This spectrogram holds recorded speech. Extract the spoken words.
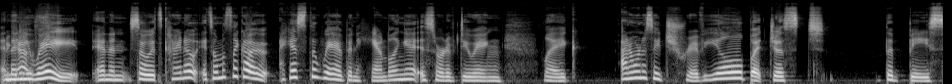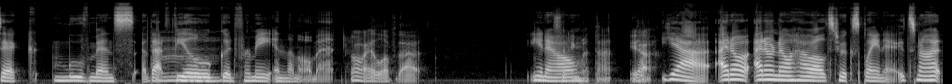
and I then you wait and then so it's kind of it's almost like a i guess the way i've been handling it is sort of doing like i don't want to say trivial but just the basic movements that feel Mm. good for me in the moment Oh, I love that. you know Sitting with that. Yeah. yeah i don't i don't know how else to explain it it's not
